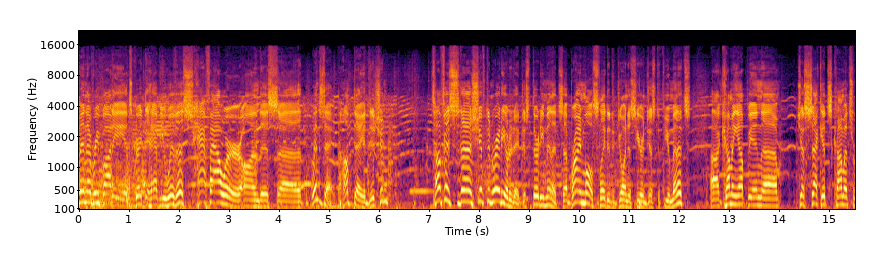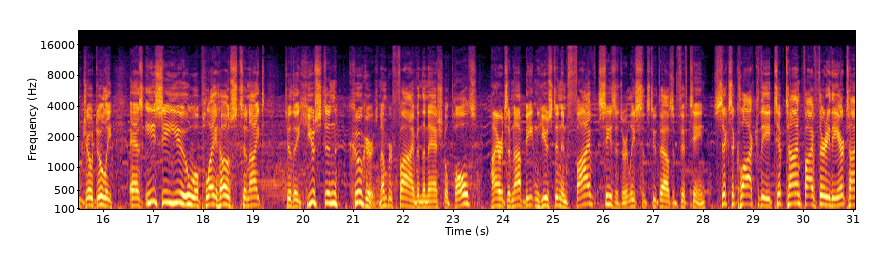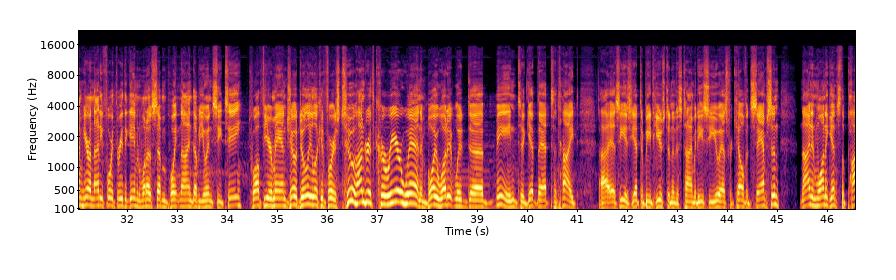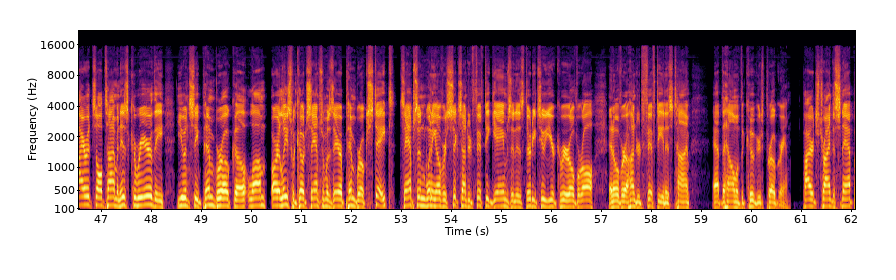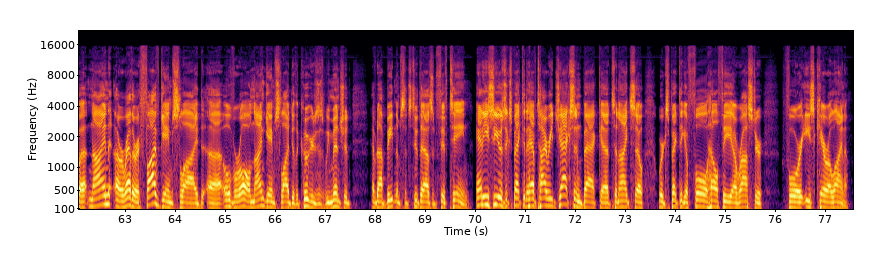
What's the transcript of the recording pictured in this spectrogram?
Welcome in, everybody. It's great to have you with us. Half hour on this uh, Wednesday, the Hump Day edition. Toughest uh, shift in radio today, just 30 minutes. Uh, Brian Mull slated to join us here in just a few minutes. Uh, coming up in uh, just seconds, comments from Joe Dooley as ECU will play host tonight to the Houston Cougars, number five in the national polls. Pirates have not beaten Houston in five seasons, or at least since 2015. Six o'clock the tip time, 5:30 the air time here on 94.3 The Game and 107.9 WNCT. 12th year man Joe Dooley looking for his 200th career win, and boy, what it would uh, mean to get that tonight, uh, as he has yet to beat Houston in his time at ECU. As for Kelvin Sampson. Nine and one against the Pirates all time in his career. The UNC Pembroke uh, alum, or at least when Coach Sampson was there, Pembroke State. Sampson winning over 650 games in his 32 year career overall and over 150 in his time at the helm of the Cougars program. Pirates trying to snap a nine, or rather a five game slide uh, overall, nine game slide to the Cougars, as we mentioned have not beaten them since 2015. And ECU is expected to have Tyree Jackson back uh, tonight, so we're expecting a full, healthy uh, roster for East Carolina.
